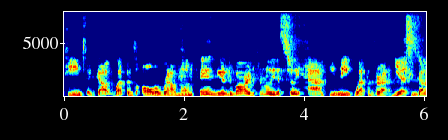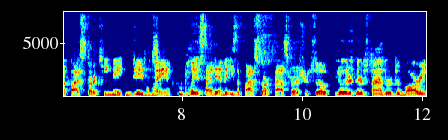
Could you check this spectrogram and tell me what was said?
teams. They've got weapons all around them. And, you know, Jabari doesn't really necessarily have elite weapons around him. Yes, he's got a five star teammate in Jaden Wayne who plays tight end, but he's a five star pass rusher. So, you know, there, there's times where Jabari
